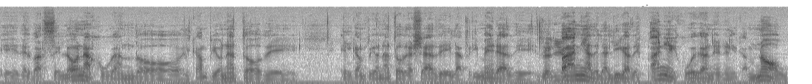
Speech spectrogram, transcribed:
eh, del Barcelona jugando el campeonato de el campeonato de allá de la primera de, España, de la Liga de España, y juegan en el Camp Nou.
